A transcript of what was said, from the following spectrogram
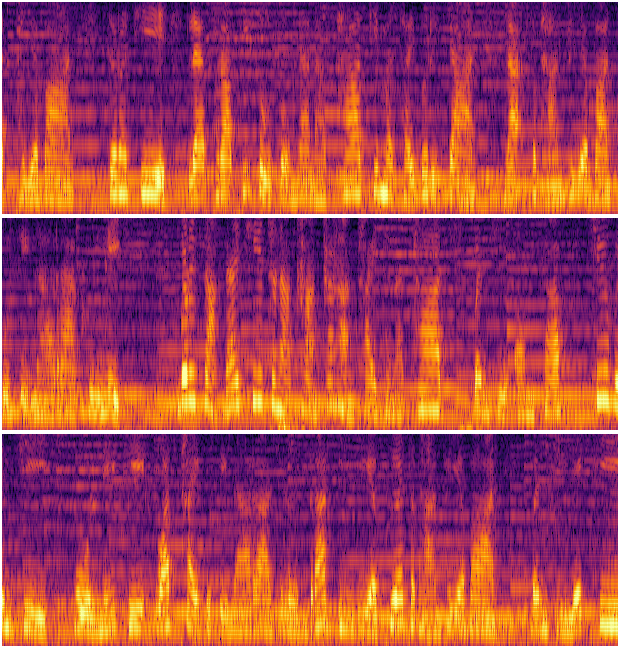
ทย์ พยาบาล เจ้าหน้าที่ และพระภิกษุสงฆ์นานาชาติที่มาใช้บริการ ณสถานพยาบาลกุสินาราคลินิกบริจาคได้ที่ธนาคารทหารไทยธนชาติ บัญชีออมทรัพย์ ชื่อบัญชี มูลนิธิ วัดไทยกุสินาราเฉลิมราชอินเดียเพื่อสถานพยาบาล บัญชีเลขที่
